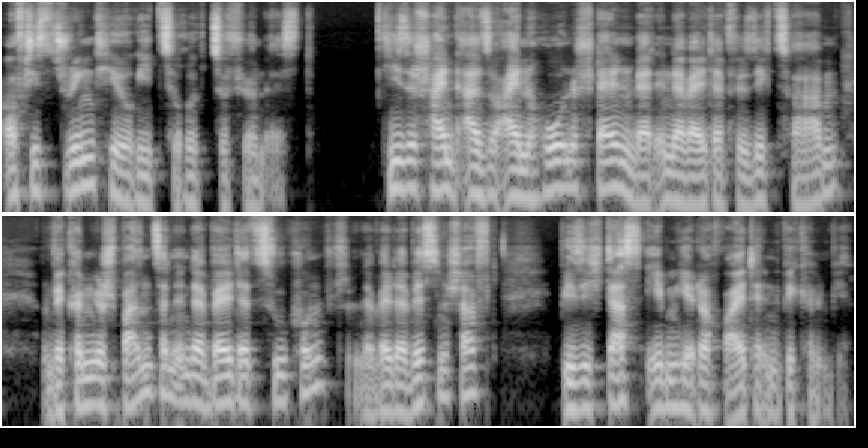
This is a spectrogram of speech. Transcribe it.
auf die Stringtheorie zurückzuführen ist. Diese scheint also einen hohen Stellenwert in der Welt der Physik zu haben und wir können gespannt sein in der Welt der Zukunft, in der Welt der Wissenschaft, wie sich das eben hier doch weiterentwickeln wird.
